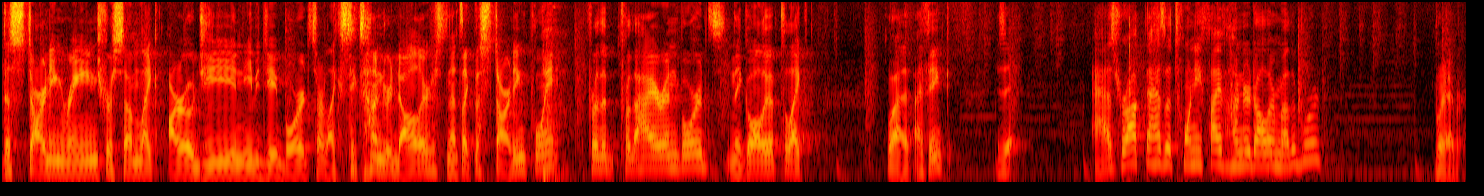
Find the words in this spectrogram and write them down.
the starting range for some like ROG and EVGA boards are like $600. And that's like the starting point for the, for the higher end boards. And they go all the way up to like, what, I think, is it ASRock that has a $2,500 motherboard? Whatever.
